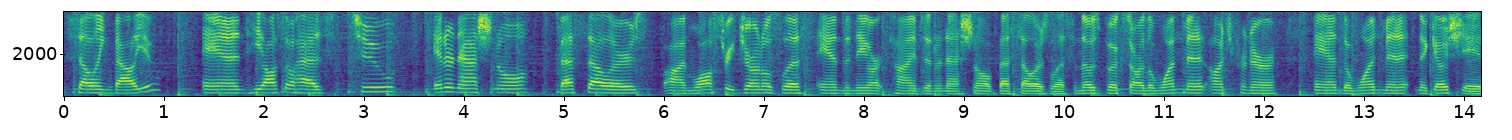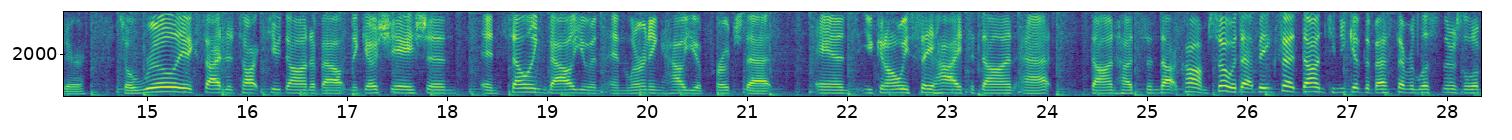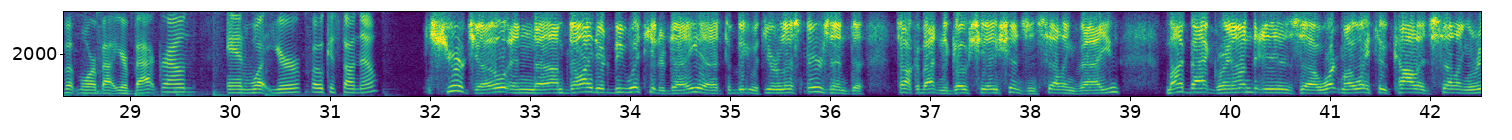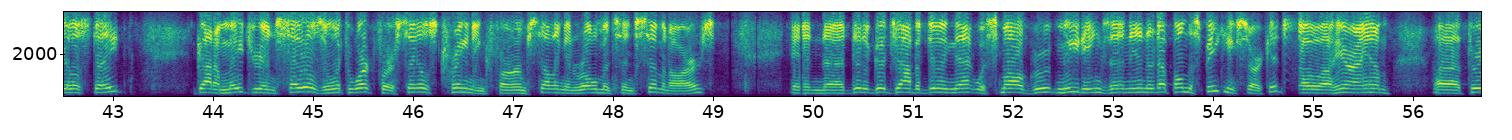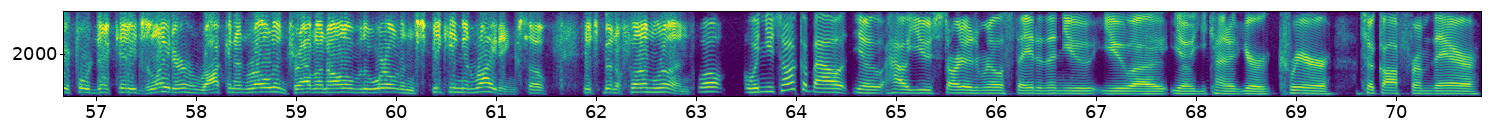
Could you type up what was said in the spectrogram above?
Selling Value. And he also has two international bestsellers on Wall Street Journal's list and the New York Times International Bestsellers list. And those books are The One Minute Entrepreneur and The One Minute Negotiator. So, really excited to talk to you, Don, about negotiation and selling value and, and learning how you approach that. And you can always say hi to Don at donhutson.com. So, with that being said, Don, can you give the best ever listeners a little bit more about your background and what you're focused on now? Sure, Joe, and uh, I'm delighted to be with you today, uh, to be with your listeners, and to talk about negotiations and selling value. My background is uh, worked my way through college selling real estate, got a major in sales and went to work for a sales training firm selling enrollments and seminars and uh, did a good job of doing that with small group meetings and ended up on the speaking circuit. So uh, here I am, uh, three or four decades later, rocking and rolling, traveling all over the world and speaking and writing. So it's been a fun run. Well, when you talk about you know how you started in real estate and then you you uh, you know you kind of your career took off from there,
